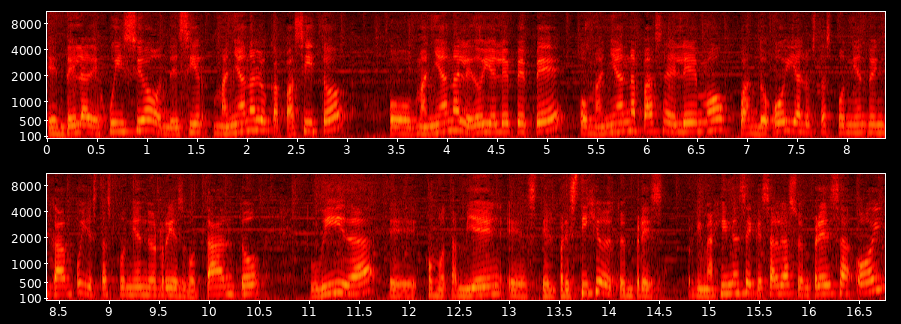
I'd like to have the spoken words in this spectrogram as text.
en tela de juicio, o decir, mañana lo capacito, o mañana le doy el EPP, o mañana pasa el EMO, cuando hoy ya lo estás poniendo en campo y estás poniendo en riesgo tanto tu vida eh, como también este, el prestigio de tu empresa. Porque imagínense que salga su empresa hoy,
